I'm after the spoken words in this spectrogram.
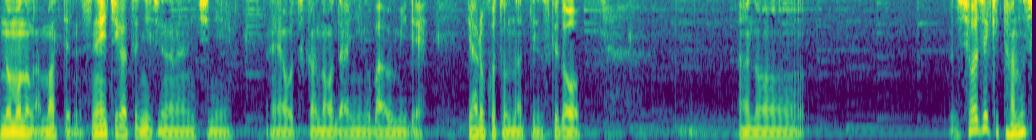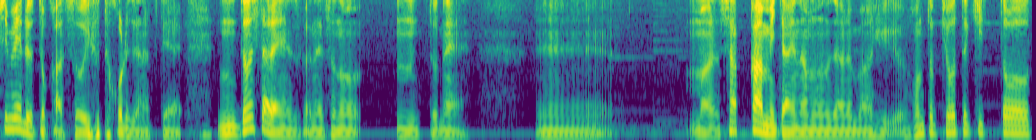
のものが待ってるんですね。1月27日に、えー、大塚のダイニングバー海でやることになってるんですけどあのー正直楽しめるとかそういうところじゃなくて、どうしたらいいんですかね、その、うんとね、えー、まあ、サッカーみたいなものであれば、本当強敵と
